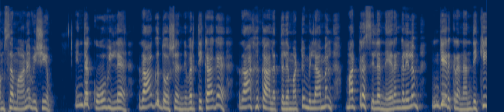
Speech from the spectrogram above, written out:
அம்சமான விஷயம். இந்த கோவிலில் ராகு தோஷ நிவர்த்திக்காக ராகு காலத்தில் மட்டும் இல்லாமல் மற்ற சில நேரங்களிலும் இங்கே இருக்கிற நந்திக்கு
